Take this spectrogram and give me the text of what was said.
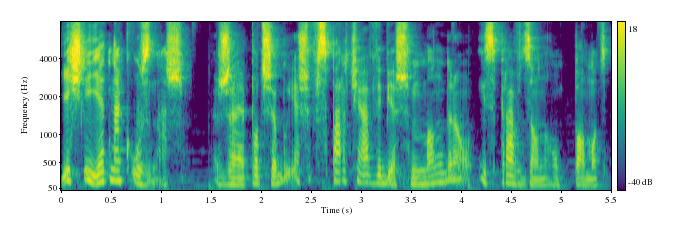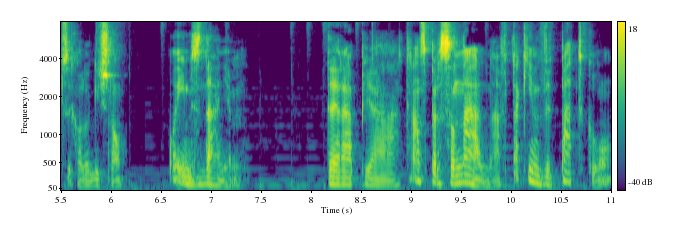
Jeśli jednak uznasz, że potrzebujesz wsparcia, wybierz mądrą i sprawdzoną pomoc psychologiczną. Moim zdaniem terapia transpersonalna w takim wypadku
